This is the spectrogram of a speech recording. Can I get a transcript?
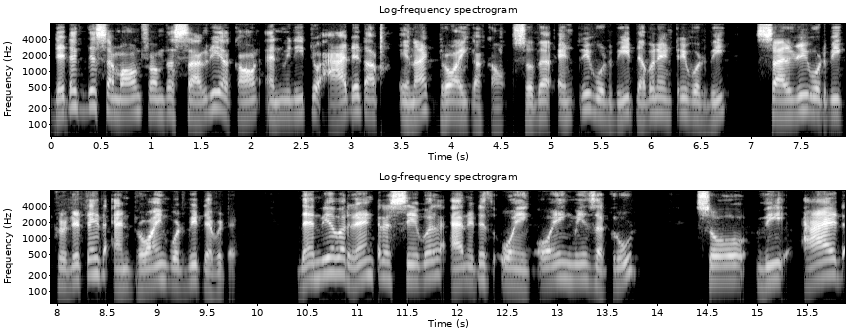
deduct this amount from the salary account and we need to add it up in a drawing account. So the entry would be, double entry would be, salary would be credited and drawing would be debited. Then we have a rent receivable and it is owing. Owing means accrued. So we add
